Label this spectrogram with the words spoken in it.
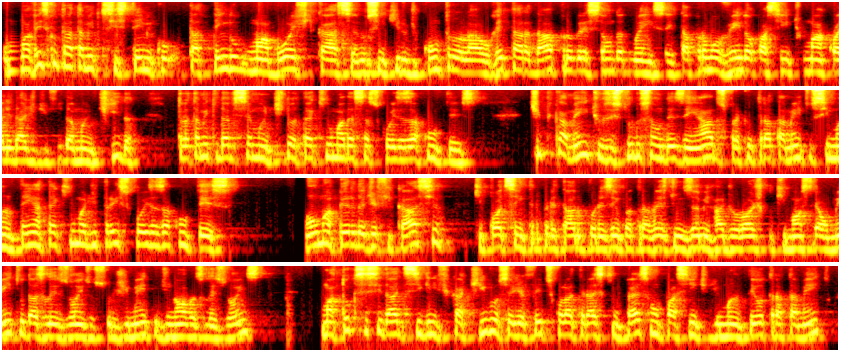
uma vez que o tratamento sistêmico está tendo uma boa eficácia no sentido de controlar ou retardar a progressão da doença e está promovendo ao paciente uma qualidade de vida mantida, o tratamento deve ser mantido até que uma dessas coisas aconteça. Tipicamente, os estudos são desenhados para que o tratamento se mantenha até que uma de três coisas aconteça. Ou uma perda de eficácia, que pode ser interpretado, por exemplo, através de um exame radiológico que mostre aumento das lesões, o surgimento de novas lesões, uma toxicidade significativa, ou seja, efeitos colaterais que impeçam o paciente de manter o tratamento,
